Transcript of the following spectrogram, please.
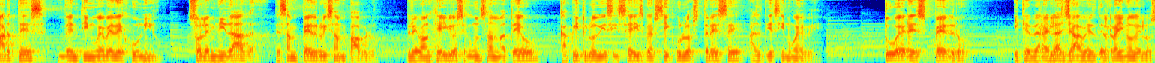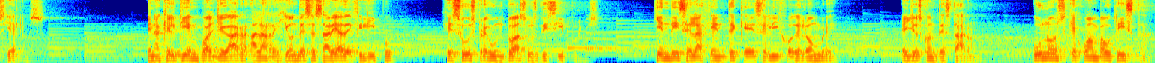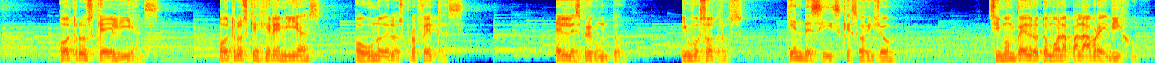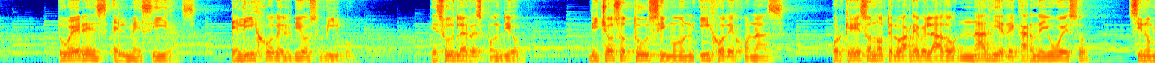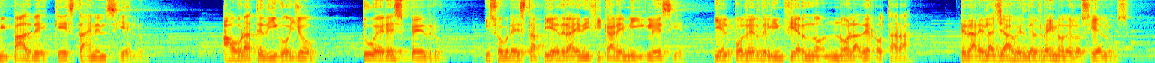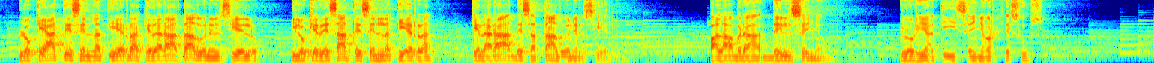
Martes 29 de junio, solemnidad de San Pedro y San Pablo, del Evangelio según San Mateo, capítulo 16, versículos 13 al 19. Tú eres Pedro, y te daré las llaves del reino de los cielos. En aquel tiempo, al llegar a la región de Cesarea de Filipo, Jesús preguntó a sus discípulos, ¿Quién dice la gente que es el Hijo del Hombre? Ellos contestaron, unos que Juan Bautista, otros que Elías, otros que Jeremías o uno de los profetas. Él les preguntó, ¿y vosotros, quién decís que soy yo? Simón Pedro tomó la palabra y dijo, Tú eres el Mesías, el Hijo del Dios vivo. Jesús le respondió, Dichoso tú, Simón, hijo de Jonás, porque eso no te lo ha revelado nadie de carne y hueso, sino mi Padre que está en el cielo. Ahora te digo yo, tú eres Pedro, y sobre esta piedra edificaré mi iglesia, y el poder del infierno no la derrotará. Te daré las llaves del reino de los cielos. Lo que ates en la tierra quedará atado en el cielo, y lo que desates en la tierra quedará desatado en el cielo. Palabra del Señor. Gloria a ti, Señor Jesús.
